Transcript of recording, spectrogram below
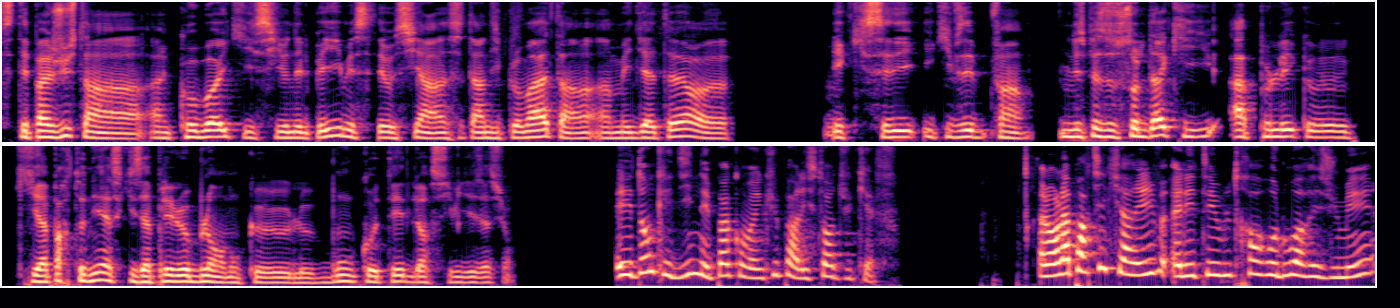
c'était pas juste un, un cow-boy qui sillonnait le pays, mais c'était aussi un, c'était un diplomate, un, un médiateur, euh, Mm. et, qui, et qui faisait. Enfin, une espèce de soldat qui appelait. Que, qui appartenait à ce qu'ils appelaient le blanc, donc euh, le bon côté de leur civilisation. Et donc Eddie n'est pas convaincu par l'histoire du kef. Alors la partie qui arrive, elle était ultra relou à résumer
